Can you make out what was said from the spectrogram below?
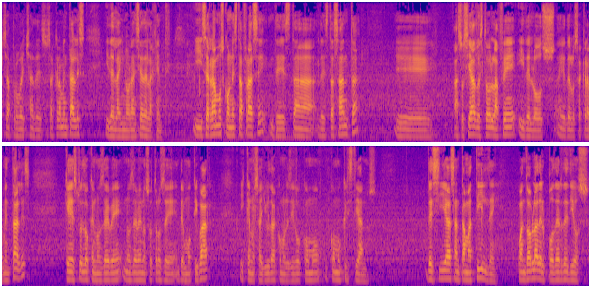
se aprovecha de sus sacramentales y de la ignorancia de la gente. Y cerramos con esta frase de esta, de esta santa, eh, asociado esto la fe y de los, eh, de los sacramentales, que esto es lo que nos debe, nos debe nosotros de, motivar y que nos ayuda, como les digo, como, como cristianos. Decía Santa Matilde, cuando habla del poder de Dios,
